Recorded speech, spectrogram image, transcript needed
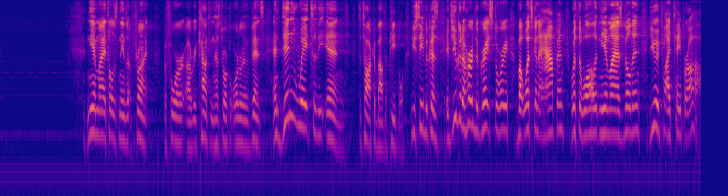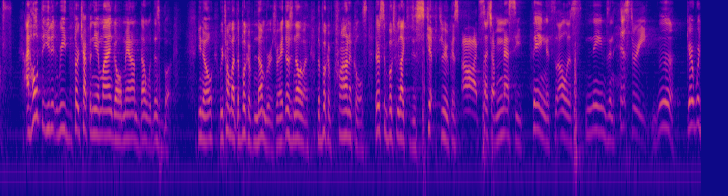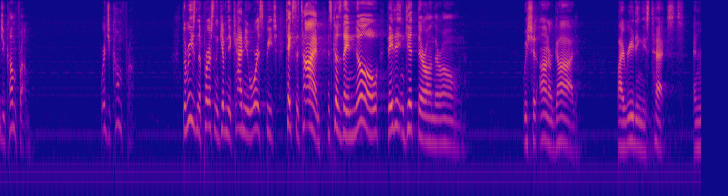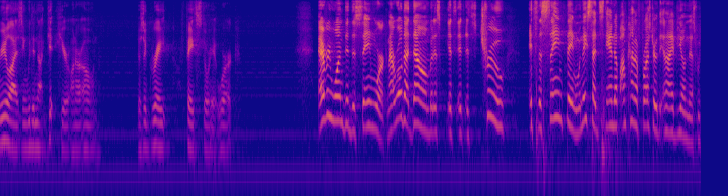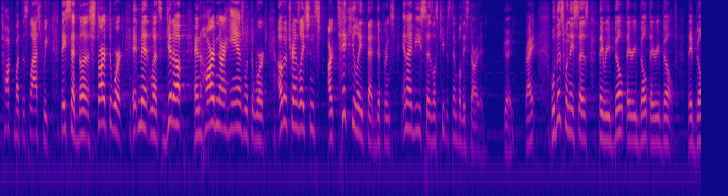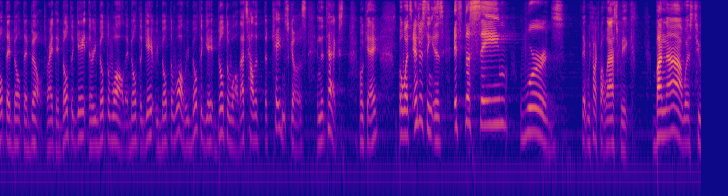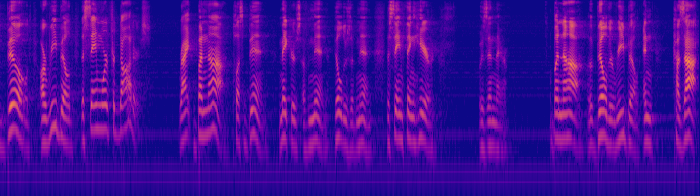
Nehemiah told his names up front before uh, recounting the historical order of events and didn't wait to the end to talk about the people. You see, because if you could have heard the great story about what's going to happen with the wall that Nehemiah's building, you would probably taper off. I hope that you didn't read the third chapter of Nehemiah and go, man, I'm done with this book. You know, we are talking about the book of Numbers, right? There's another one, the book of Chronicles. There's some books we like to just skip through because, oh, it's such a messy thing. It's all this names and history. Ugh. Garrett, where'd you come from? Where'd you come from? The reason the person giving the Academy Award speech takes the time is because they know they didn't get there on their own. We should honor God by reading these texts and realizing we did not get here on our own. There's a great faith story at work. Everyone did the same work. Now, I wrote that down, but it's, it's, it's true it's the same thing. When they said stand up, I'm kind of frustrated with the NIV on this. We talked about this last week. They said, let's start the work. It meant let's get up and harden our hands with the work. Other translations articulate that difference. NIV says, let's keep it simple. They started. Good, right? Well, this one they says they rebuilt, they rebuilt, they rebuilt. They built, they built, they built, right? They built the gate, they rebuilt the wall. They built the gate, rebuilt the wall, rebuilt the gate, built the wall. That's how the, the cadence goes in the text, okay? But what's interesting is it's the same words that we talked about last week. Bana was to build or rebuild, the same word for daughters, right? Bana plus bin, makers of men, builders of men. The same thing here was in there. Bana, the builder, rebuild, and Kazak,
